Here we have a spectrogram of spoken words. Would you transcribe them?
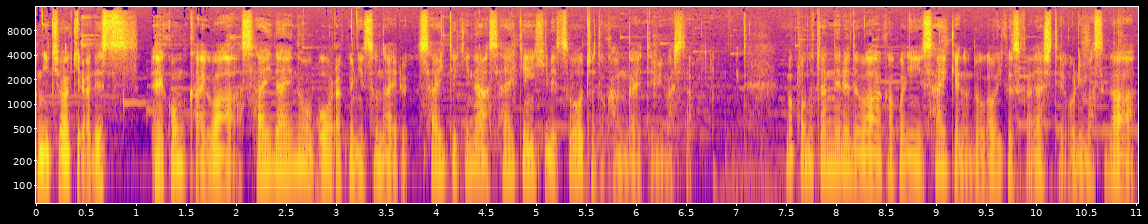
こんにちは、あきらです。え今回は最大の暴落に備える最適な債券比率をちょっと考えてみました。まあ、このチャンネルでは過去に債券の動画をいくつか出しておりますが、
